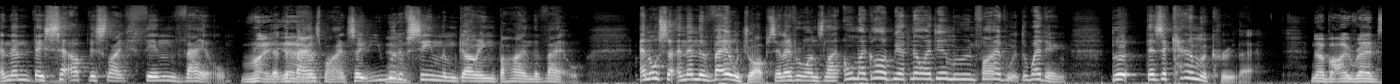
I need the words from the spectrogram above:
And then they set up this like thin veil Right, that the band's behind. So you would have seen them going behind the veil. And also, and then the veil drops, and everyone's like, "Oh my god, we had no idea Maroon Five were at the wedding." But there's a camera crew there. No, but I read.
